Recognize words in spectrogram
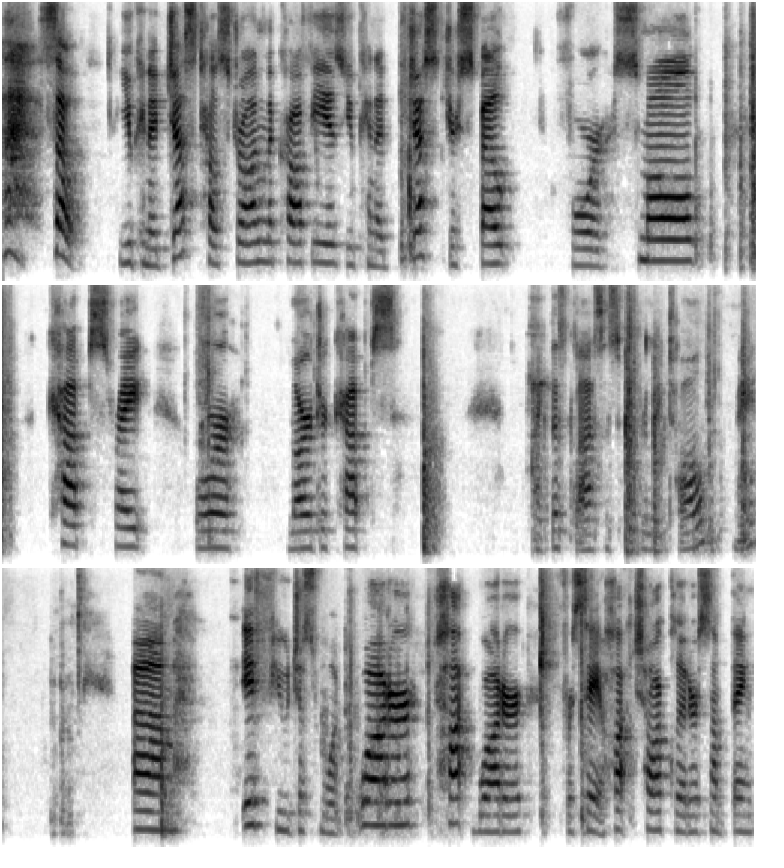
So you can adjust how strong the coffee is. You can adjust your spout for small cups, right? Or larger cups. Like this glass is really tall, right? Um, if you just want water, hot water for, say, a hot chocolate or something,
